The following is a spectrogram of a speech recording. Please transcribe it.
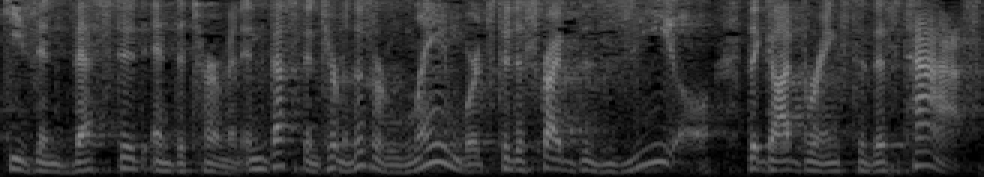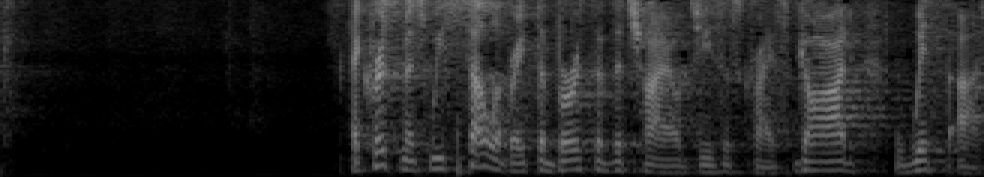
He's invested and determined. Invested and determined. Those are lame words to describe the zeal that God brings to this task. At Christmas, we celebrate the birth of the child, Jesus Christ, God with us.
